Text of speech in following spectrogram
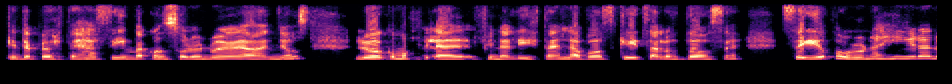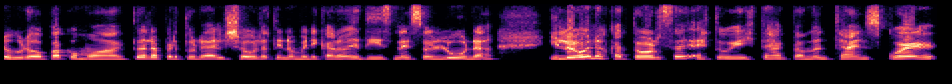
que interpretaste a Simba con solo nueve años, luego como finalista en La Voz Kids a los 12, seguido por una gira en Europa como acto de la apertura del show latinoamericano de Disney Soy Luna, y luego a los 14 estuviste actuando en Times Square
